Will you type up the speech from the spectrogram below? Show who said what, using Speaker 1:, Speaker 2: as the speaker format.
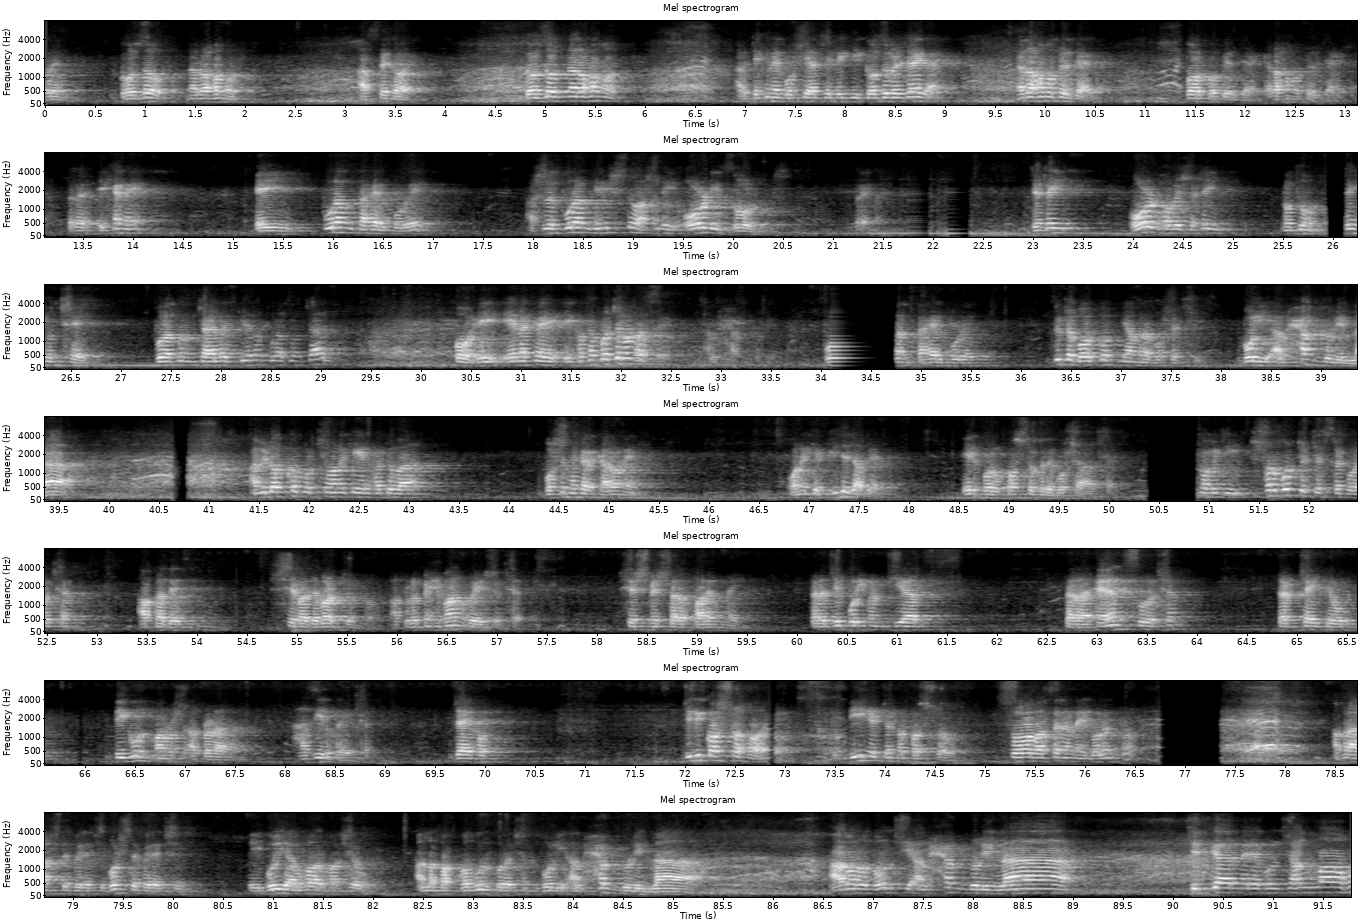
Speaker 1: করেন। গজব না রহমত? আসতে কয় গজব না রহমত? আর যেখানে বসে আছে এটা কি গজবের জায়গা? না রহমতের জায়গা? বরকতের জায়গা, রহমতের জায়গা। তাহলে এখানে এই পুরান তাহের পরে আসলে পুরান জিনিস তো আসলে ওল্ড ইজ গোল্ড তাই না? যেটাই ওল্ড হবে সেটাই নতুন, সেটাই হচ্ছে পুরাতন চালের কি জানো পুরাতন চাল? ও, এই এলাকায় এই কথা প্রচলন আছে? দুটো বরকত নিয়ে আমরা বসেছি। বলি আলহামদুলিল্লাহ। আমি লক্ষ্য করছি অনেকে হয়তো বা বসে থাকার কারণে অনেকে ভিজে যাবেন। এরপর কষ্ট করে বসে আছেন। কমিটি সর্বোচ্চ চেষ্টা করেছেন আপনাদের সেবা দেওয়ার জন্য। আপনারা মেহমান হয়ে এসেছেন। শেষমেশ তারা পারেন নাই। তারা যে পরিমাণ চেয়ার তারা অ্যারেঞ্জ করেছেন, তার চাইতেও দ্বিগুণ মানুষ আপনারা হাজির হয়েছেন। যাই হোক, যদি কষ্ট হয় দিনের জন্য কষ্ট সব আছে না নেই বলেন তো? আমরা আসতে পেরেছি, বসতে পেরেছি। এই বই আবহাওয়ার মাঝেও আল্লাহ কবুল করেছেন বলি আলহামদুলিল্লাহ। আবারও বলছি আলহামদুলিল্লাহ। চিৎকার মেরে বলছি আল্লাহ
